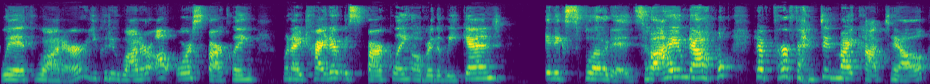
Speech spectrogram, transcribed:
with water. You could do water or sparkling. When I tried it with sparkling over the weekend, it exploded. So I am now have perfected my cocktail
